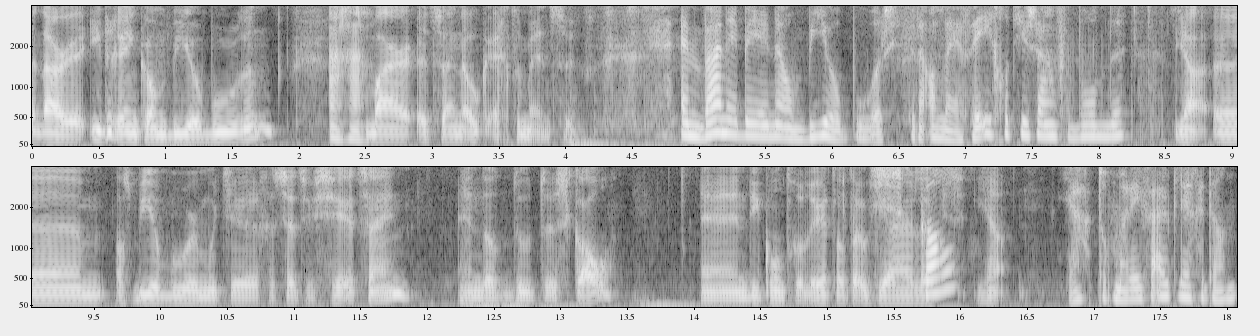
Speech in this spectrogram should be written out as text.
nou, iedereen kan bioboeren, Aha. maar het zijn ook echte mensen. En wanneer ben je nou een bioboer? Zitten er allerlei regeltjes aan verbonden? Ja, ehm, als bioboer moet je gecertificeerd zijn. En dat doet de SCAL. En die controleert dat ook jaarlijks. SCAL? Ja, Ja, toch maar even uitleggen dan.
